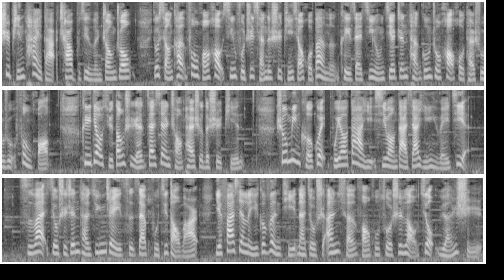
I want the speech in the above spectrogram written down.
视频太大，插不进文章中。有想看凤凰号心腹之前的视频，小伙伴们可以在金融街侦探公众号后台输入“凤凰”，可以调取当事人在现场拍摄的视频。生命可贵，不要大意，希望大家引以为戒。此外，就是侦探君这一次在普吉岛玩，也发现了一个问题，那就是安全防护措施老旧、原始。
